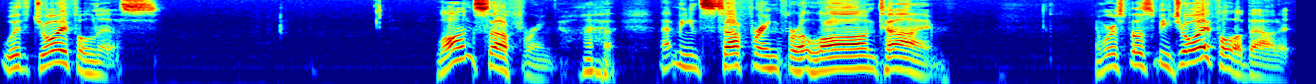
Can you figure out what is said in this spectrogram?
with joyfulness Long suffering. that means suffering for a long time. And we're supposed to be joyful about it.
